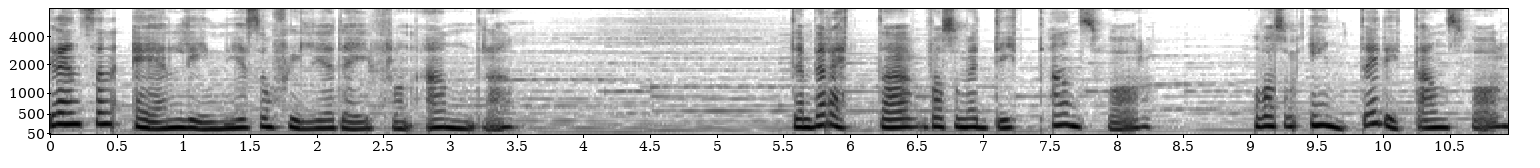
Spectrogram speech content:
Gränsen är en linje som skiljer dig från andra. Den berättar vad som är ditt ansvar och vad som inte är ditt ansvar.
